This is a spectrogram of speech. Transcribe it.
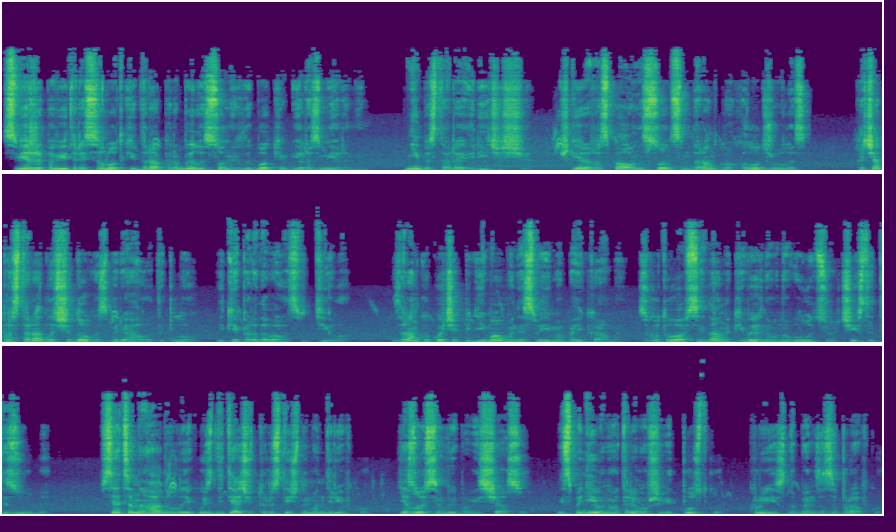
Свіже повітря і солодкий драп робили сон глибоким і розміреним, ніби старе річище. Шкіра розпалена сонцем до ранку охолоджувалась, хоча простирадла ще довго зберігало тепло, яке передавалось від тіла. Зранку коче підіймав мене своїми байками, зготував сніданок і вигнав на вулицю чистити зуби. Все це нагадувало якусь дитячу туристичну мандрівку. Я зовсім випав із часу, несподівано отримавши відпустку, круїз на бензозаправку.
